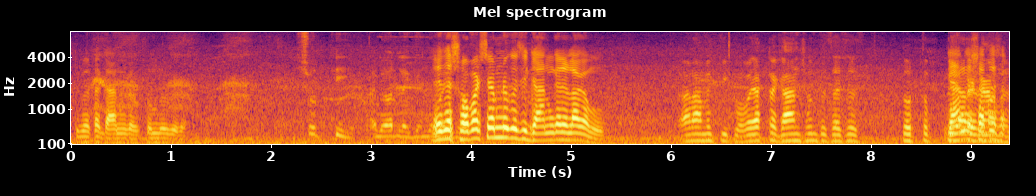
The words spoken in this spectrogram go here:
তুমি একটা গান গাও সুন্দর করে। সত্যি আমি লাগে এই যে সবার সামনে গেছি গান গানে লাগামো আর আমি কি করব? একটা গান শুনতে চাইছো তোর তো গানের সাথে গান।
